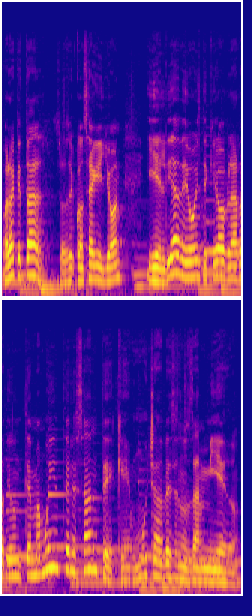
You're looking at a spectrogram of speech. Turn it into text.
Hola, ¿qué tal? Yo soy Conce Guillón y el día de hoy te quiero hablar de un tema muy interesante que muchas veces nos da miedo,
